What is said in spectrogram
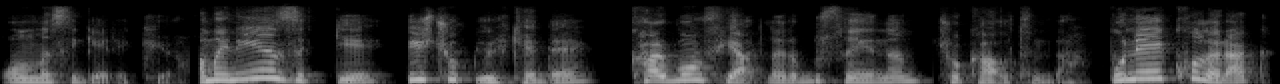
olması gerekiyor. Ama ne yazık ki birçok ülkede karbon fiyatları bu sayının çok altında. Buna ek olarak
